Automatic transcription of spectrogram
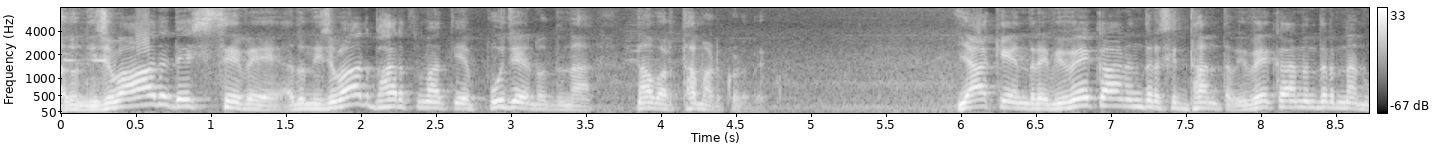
ಅದು ನಿಜವಾದ ದೇಶ ಸೇವೆ, ಅದು ನಿಜವಾದ ಭಾರತ ಮಾತೆಯ ಪೂಜೆ ಅನ್ನೋದನ್ನು ನಾವು ಅರ್ಥ ಮಾಡ್ಕೊಳ್ಬೇಕು. ಯಾಕೆ ಅಂದರೆ ವಿವೇಕಾನಂದರ ಸಿದ್ಧಾಂತ ವಿವೇಕಾನಂದರ ನಾನು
